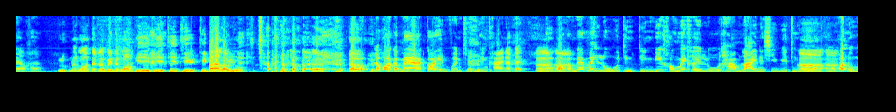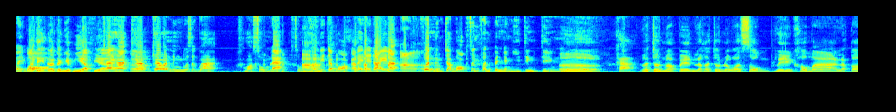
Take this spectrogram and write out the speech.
แล้วค่ะ ลูกนักร้องแต่ก็เป็นนักร้องที่ที่ที่ที่ที่บ้านเราอยู่เอแล้วอแล้วพ่อกับแม่ก็เห็นเฟิร์นเขียนเพลงขายนะแต่อ่าคือพ่อกับอ่าแม่ไม่รู้จริง ๆ ที่เขาไม่เคยรู้ไทม์ไลน์ในชีวิตหนูอ่าอ่า เพราะหนูไม่ปบอกติเราจะเงียบๆเงี้ยใช่ฮะแค่อ่าแค่วันหนึ่งรู้สึกว่าเหมาะสมแล้วสมควรอ่าที่จะบอกอะไรใดๆแล้วอ่า เฟิร์นถึงจะบอกซึ่งเฟิร์นเป็นอย่างนี้จริงเออๆ ค่ะแล้วจนมาเป็นแล้วก็จนแบบว่าส่งเพลงเข้ามา แล้วก็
